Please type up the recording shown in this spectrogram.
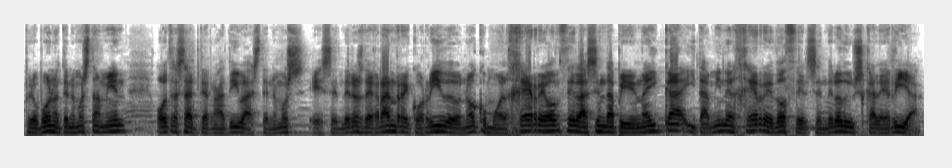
Pero bueno, tenemos también otras alternativas. Tenemos eh, senderos de gran recorrido, ¿no? como el GR11, la senda pirenaica, y también el GR12, el sendero de Euskal Herria.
